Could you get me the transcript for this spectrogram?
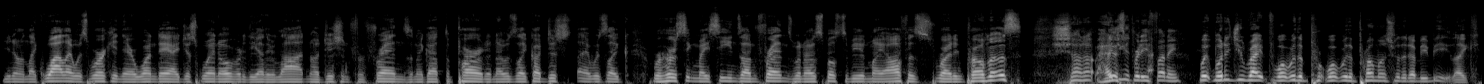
you know, and like while I was working there, one day I just went over to the other lot and auditioned for Friends, and I got the part, and I was like, audition, I was like rehearsing my scenes on Friends when I was supposed to be in my office writing promos. Shut up. It How did was you pretty funny. Wait, what did you write? What were the what were the promos for the WB? Like,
